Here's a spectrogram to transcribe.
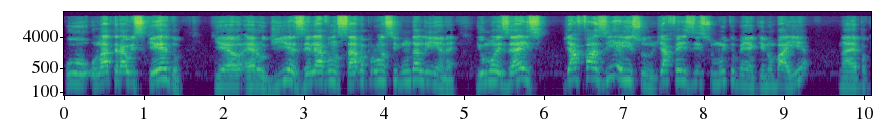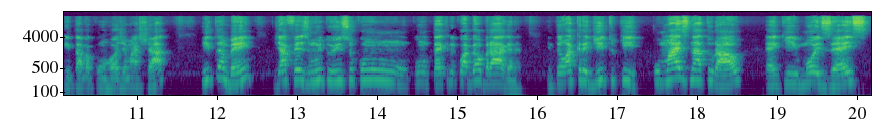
o, o lateral esquerdo, que é, era o Dias, ele avançava para uma segunda linha, né? E o Moisés já fazia isso, já fez isso muito bem aqui no Bahia, na época que estava com o Roger Machado, e também já fez muito isso com, com o técnico Abel Braga, né? Então acredito que o mais natural é que Moisés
